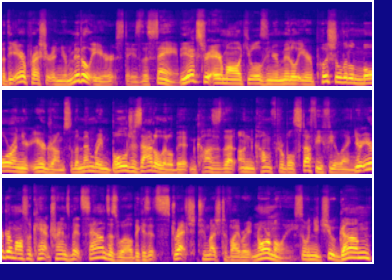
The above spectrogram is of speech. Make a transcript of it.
but the air pressure in your middle ear stays the same. The extra air molecules in your middle ear push a little more on your eardrum, so the membrane bulges out a little bit and causes that uncomfortable stuffy feeling. Your eardrum also can't transmit sounds as well because it's stretched too much to vibrate normally. So when you chew gum,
